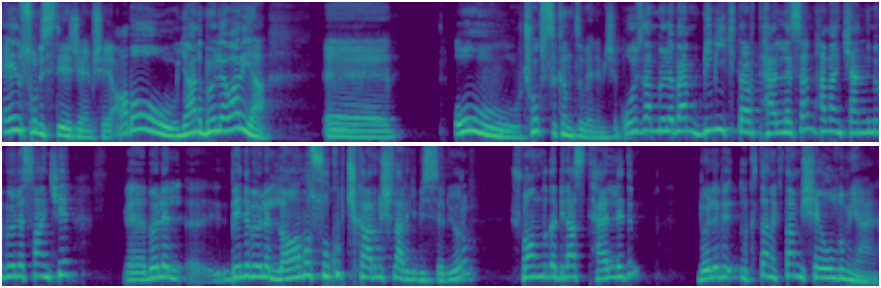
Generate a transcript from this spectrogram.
en son isteyeceğim şey. Abo yani böyle var ya eee Oo, çok sıkıntı benim için. O yüzden böyle ben bir miktar terlesem hemen kendimi böyle sanki e, böyle e, beni böyle lağıma sokup çıkarmışlar gibi hissediyorum. Şu anda da biraz terledim. Böyle bir ıktan ıktan bir şey oldum yani.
